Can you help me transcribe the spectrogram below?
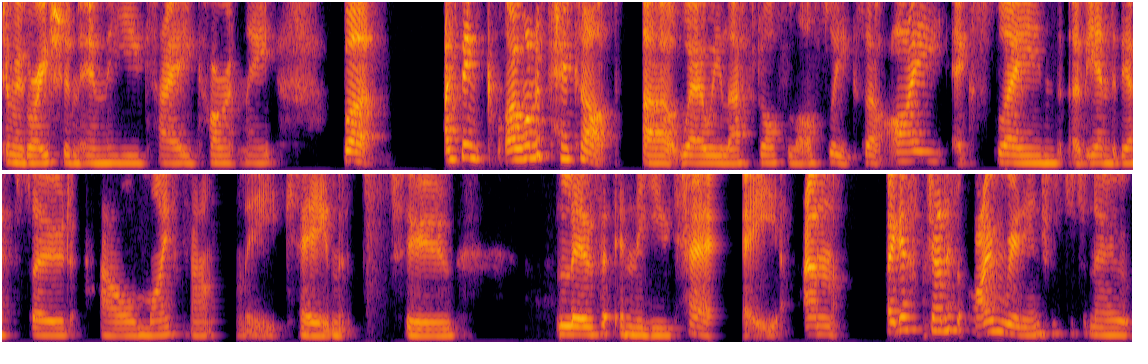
immigration in the UK currently. But I think I want to pick up uh, where we left off last week. So I explained at the end of the episode how my family came to live in the UK. And I guess, Janice, I'm really interested to know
